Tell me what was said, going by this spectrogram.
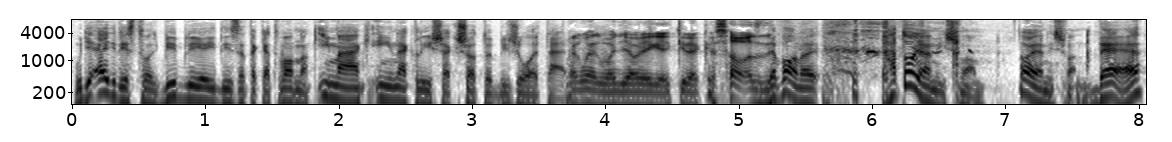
ugye egyrészt, hogy bibliai idézeteket vannak, imák, éneklések, stb. Zsoltár. Meg megmondja végén, hogy kire kell szavazni. De van, hát olyan is van. Olyan is van. De,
